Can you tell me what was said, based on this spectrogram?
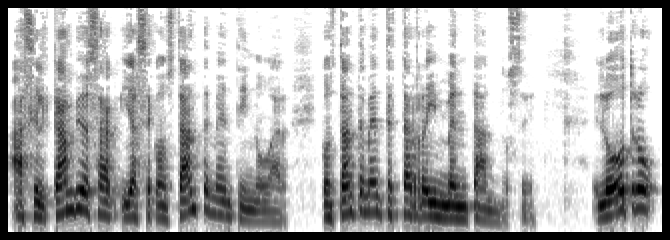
hacia el cambio y hacia constantemente innovar, constantemente estar reinventándose. Lo otro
